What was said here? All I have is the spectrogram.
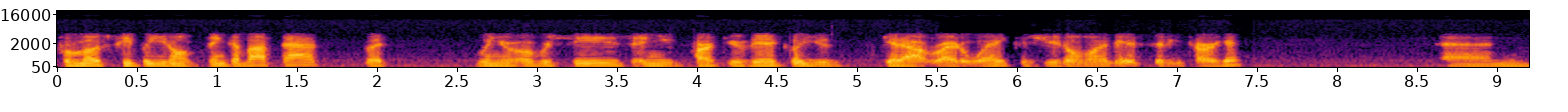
for most people, you don't think about that. But when you're overseas and you park your vehicle, you get out right away because you don't want to be a sitting target. And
